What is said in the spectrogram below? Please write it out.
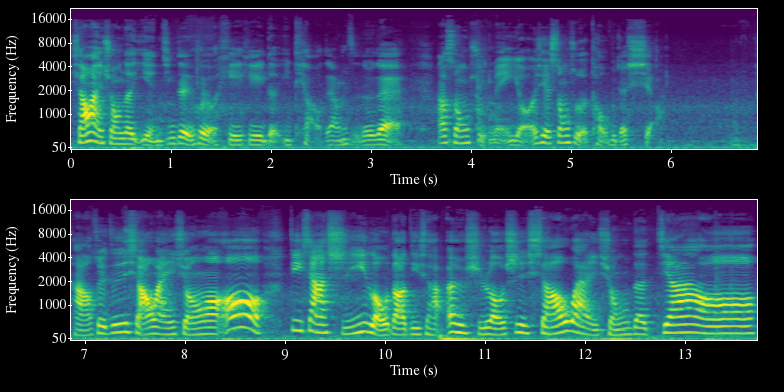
小浣熊的眼睛这里会有黑黑的一条这样子，对不对？它松鼠没有，而且松鼠的头比较小。好，所以这是小浣熊哦。哦，地下十一楼到地下二十楼是小浣熊的家哦。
